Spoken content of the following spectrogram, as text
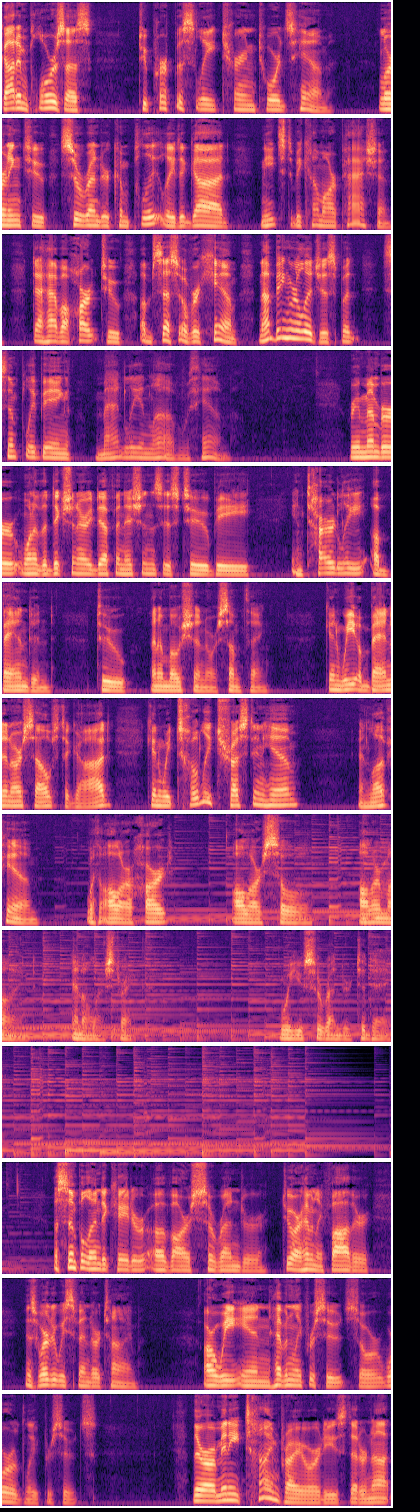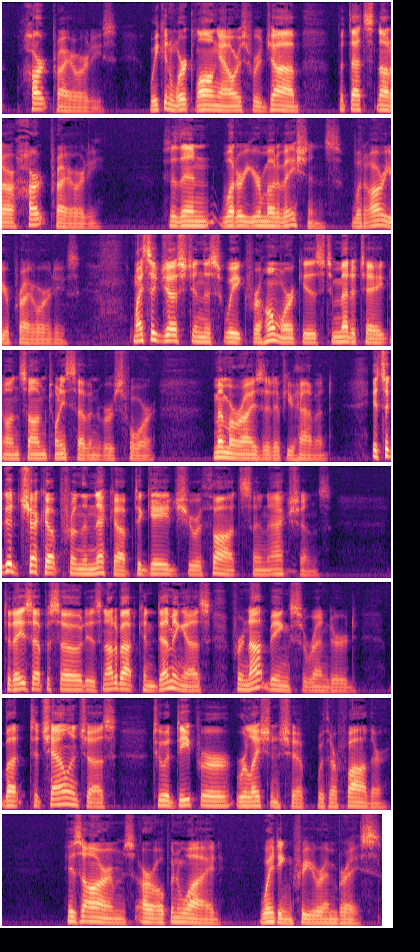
God implores us to purposely turn towards Him. Learning to surrender completely to God needs to become our passion to have a heart to obsess over Him, not being religious, but simply being madly in love with Him. Remember, one of the dictionary definitions is to be entirely abandoned to an emotion or something. Can we abandon ourselves to God? Can we totally trust in Him and love Him with all our heart, all our soul, all our mind? and all our strength. Will you surrender today? A simple indicator of our surrender to our Heavenly Father is where do we spend our time? Are we in heavenly pursuits or worldly pursuits? There are many time priorities that are not heart priorities. We can work long hours for a job, but that's not our heart priority. So then, what are your motivations? What are your priorities? My suggestion this week for homework is to meditate on Psalm 27, verse 4. Memorize it if you haven't. It's a good checkup from the neck up to gauge your thoughts and actions. Today's episode is not about condemning us for not being surrendered, but to challenge us to a deeper relationship with our Father. His arms are open wide, waiting for your embrace.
